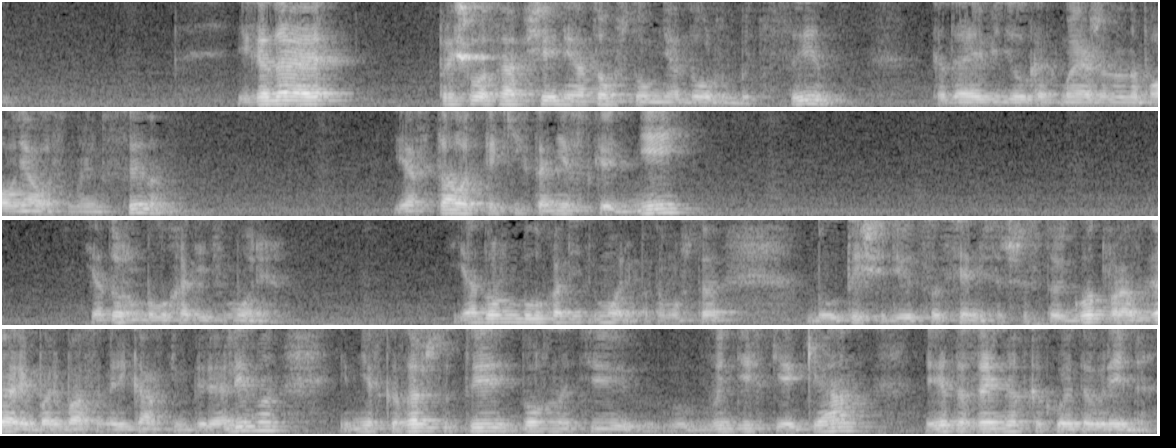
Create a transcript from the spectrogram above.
И когда пришло сообщение о том, что у меня должен быть сын, когда я видел, как моя жена наполнялась моим сыном, и осталось каких-то несколько дней, я должен был уходить в море. Я должен был уходить в море, потому что был 1976 год, в разгаре борьба с американским империализмом, и мне сказали, что ты должен идти в Индийский океан, и это займет какое-то время.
